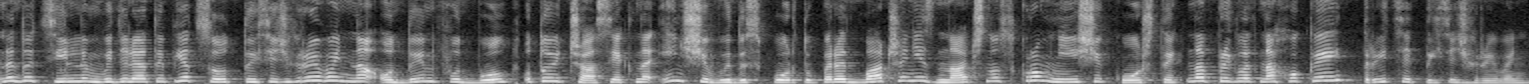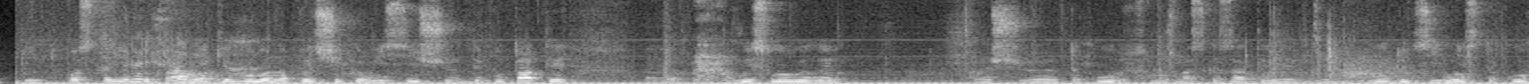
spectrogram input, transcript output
недоцільним виділяти 500 тисяч гривень на один футбол, у той час як на інші види спорту передбачені значно скромніші кошти, наприклад, на хокей 30 тисяч гривень. Тут постає питання, яке було на першій комісії, що депутати е, висловили е, е, таку, можна сказати, недоцільність такого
